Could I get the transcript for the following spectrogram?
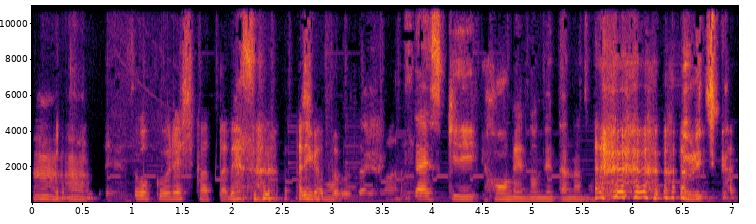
うんうん。て、すごく嬉しかったです。ありがとうございます。大好き方面のネタなので、嬉しかっ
